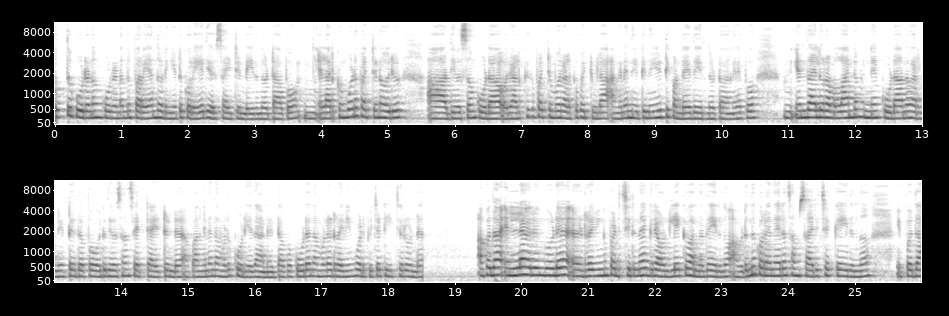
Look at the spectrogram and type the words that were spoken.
ഒത്തുകൂടണം കൂടണം എന്ന് പറയാൻ തുടങ്ങിയിട്ട് കുറേ ദിവസമായിട്ടുണ്ടായിരുന്നു കേട്ടോ. അപ്പോൾ എല്ലാവർക്കും കൂടെ പറ്റണ ഒരു ദിവസം കൂടാ. ഒരാൾക്ക് പറ്റുമ്പോൾ ഒരാൾക്ക് പറ്റൂല. അങ്ങനെ നീട്ടി നീട്ടി കൊണ്ടുപോയതായിരുന്നു കേട്ടോ. അങ്ങനെ ഇപ്പോൾ എന്തായാലും റമലാന്റെ മുന്നേ കൂടാന്ന് പറഞ്ഞിട്ട് ഇതിപ്പോൾ ഒരു ദിവസം സെറ്റ് ആയിട്ടുണ്ട്. അപ്പോൾ അങ്ങനെ നമ്മൾ കൂടിയതാണ് കേട്ടോ. അപ്പോൾ കൂടെ നമ്മൾ ഡ്രൈവിംഗ് പഠിപ്പിച്ച ടീച്ചറും ഉണ്ട്. അപ്പോൾ ഇതാ എല്ലാവരും കൂടെ ഡ്രൈവിംഗ് പഠിച്ചിരുന്ന ഗ്രൗണ്ടിലേക്ക് വന്നതായിരുന്നു. അവിടുന്ന് കുറേ നേരം സംസാരിച്ചൊക്കെ ഇരുന്നു. ഇപ്പോൾ ഇതാ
